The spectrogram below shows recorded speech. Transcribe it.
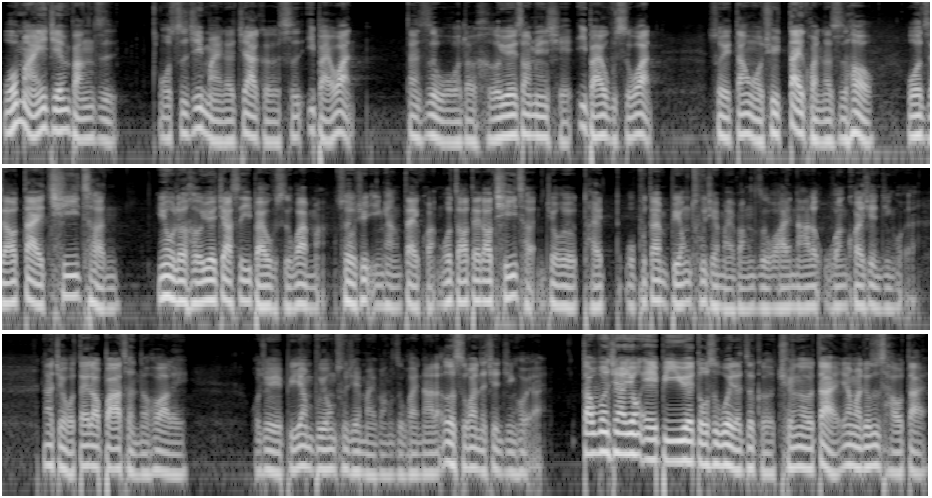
我买一间房子，我实际买的价格是一百万，但是我的合约上面写一百五十万，所以当我去贷款的时候，我只要贷七成，因为我的合约价是一百五十万嘛，所以我去银行贷款，我只要贷到七成，就还我不但不用出钱买房子，我还拿了五万块现金回来。那就我贷到八成的话嘞，我就也不一样不用出钱买房子，我还拿了二十万的现金回来。大部分现在用 A B 约都是为了这个全额贷，要么就是超贷。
